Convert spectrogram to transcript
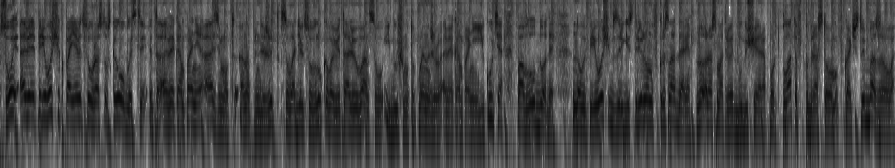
Свой авиаперевозчик появится у Ростовской области. Это авиакомпания «Азимут». Она принадлежит совладельцу Внукова Виталию Ванцеву и бывшему топ-менеджеру авиакомпании «Якутия» Павлу Удоде. Новый перевозчик зарегистрирован в Краснодаре, но рассматривает будущий аэропорт Платов под Ростовом в качестве базового.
